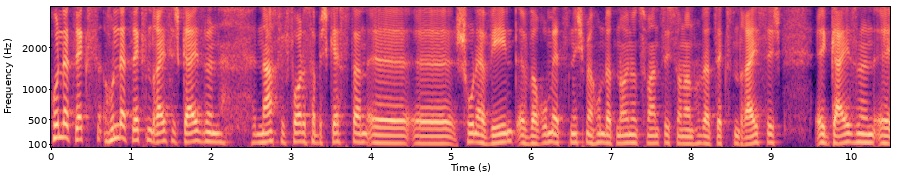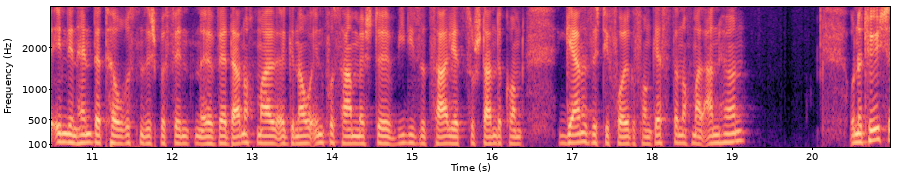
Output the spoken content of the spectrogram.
106, 136 Geiseln nach wie vor, das habe ich gestern äh, äh, schon erwähnt, äh, warum jetzt nicht mehr 129, sondern 136 äh, Geiseln äh, in den Händen der Terroristen sich befinden. Äh, wer da nochmal genaue Infos haben möchte, wie diese Zahl jetzt zustande kommt, gerne sich die Folge von gestern nochmal anhören. Und natürlich,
